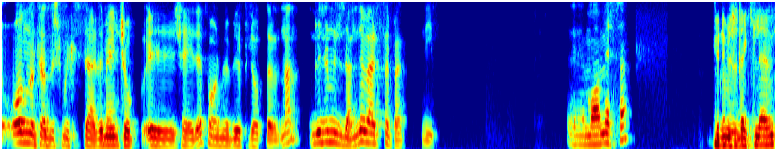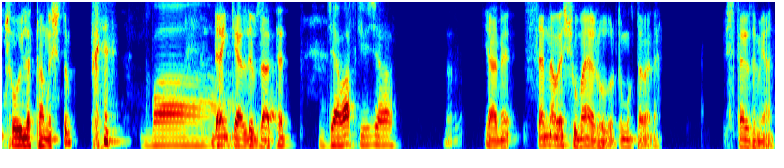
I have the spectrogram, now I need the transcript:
onunla tanışmak isterdim en çok e, şeyde Formula 1 pilotlarından. Günümüzden de Verstappen diyeyim. Ee, Muhammed sen? Günümüzdekilerin çoğuyla tanıştım. Denk Vay. geldim Ce- zaten. cevap gibi cevap. Yani Senna ve Schumacher olurdu muhtemelen. İsterdim yani.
